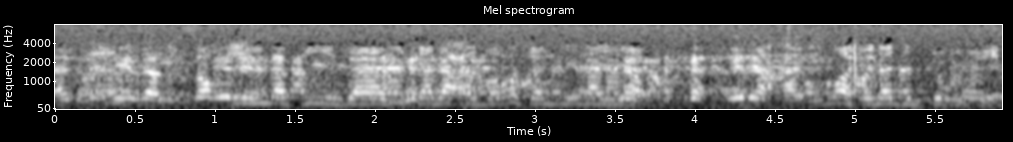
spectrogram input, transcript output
إن في ذلك لعبرة لمن يرى والله لازم تقول شيء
